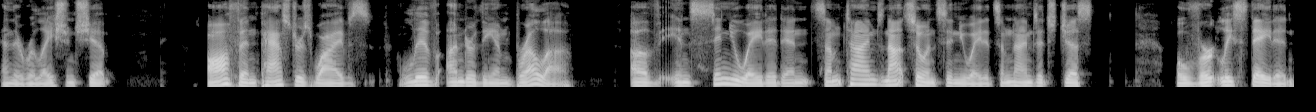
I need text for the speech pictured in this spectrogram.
and their relationship. Often, pastors' wives live under the umbrella of insinuated and sometimes not so insinuated, sometimes it's just overtly stated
